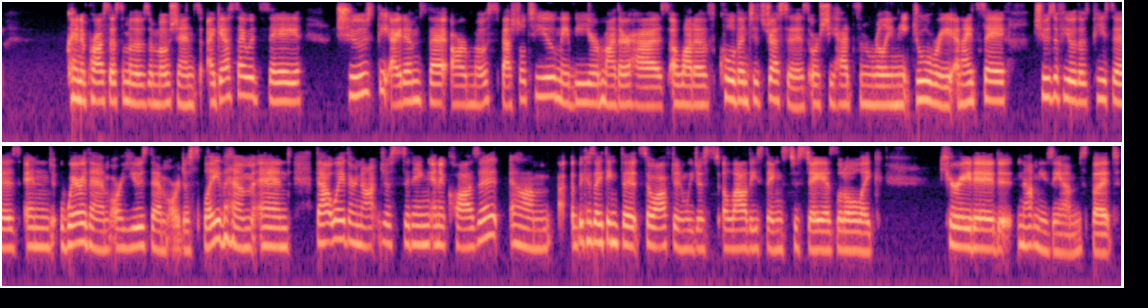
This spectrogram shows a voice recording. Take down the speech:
kind of process some of those emotions. I guess I would say choose the items that are most special to you. Maybe your mother has a lot of cool vintage dresses or she had some really neat jewelry, and I'd say choose a few of those pieces and wear them or use them or display them. And that way they're not just sitting in a closet. Um, because I think that so often we just allow these things to stay as little like curated, not museums, but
